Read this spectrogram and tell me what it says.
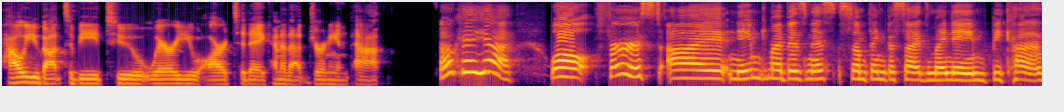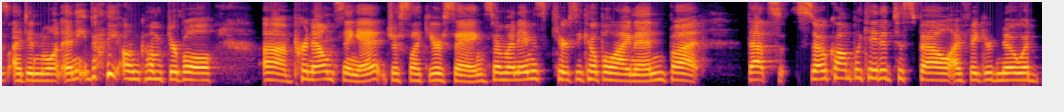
how you got to be to where you are today, kind of that journey and path. Okay, yeah. Well, first, I named my business something besides my name because I didn't want anybody uncomfortable uh, pronouncing it, just like you're saying. So my name is Kersey Kopalainen, but that's so complicated to spell. I figured no one,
